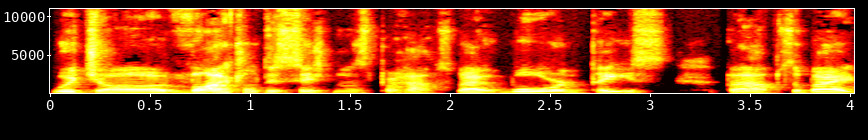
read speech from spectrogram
which are vital decisions, perhaps about war and peace, perhaps about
